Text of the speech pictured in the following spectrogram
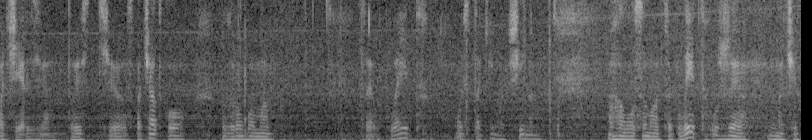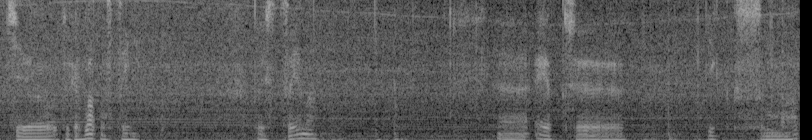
по черзі. Тобто е, спочатку зробимо це плейт ось таким чином. Оголосимо це плейт уже значить, е, циферблат на сцені. Тобто сцена. Add е, Pixmap.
